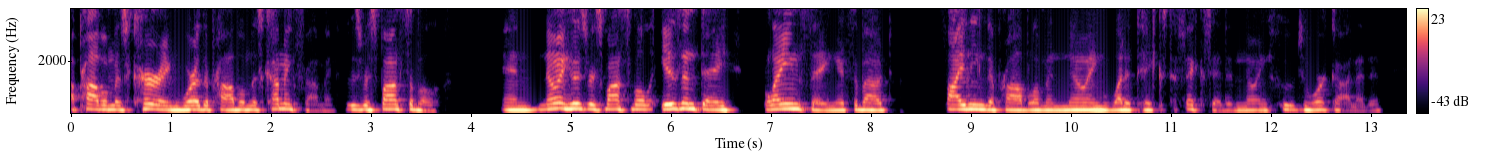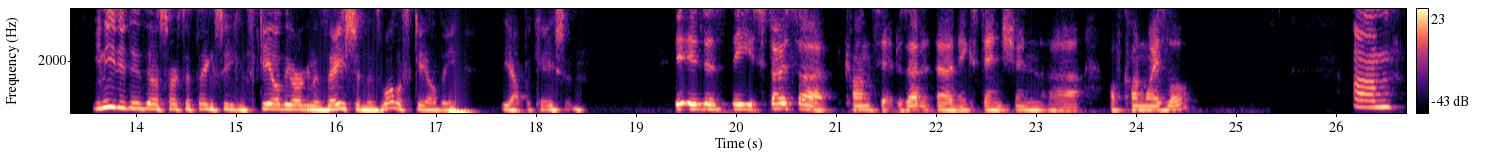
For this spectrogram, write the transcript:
a problem is occurring, where the problem is coming from, and who's responsible and knowing who's responsible isn't a blame thing. It's about finding the problem and knowing what it takes to fix it and knowing who to work on it. And you need to do those sorts of things so you can scale the organization as well as scale the, the application. It is the STOSA concept, is that an extension uh, of Conway's law? Um,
